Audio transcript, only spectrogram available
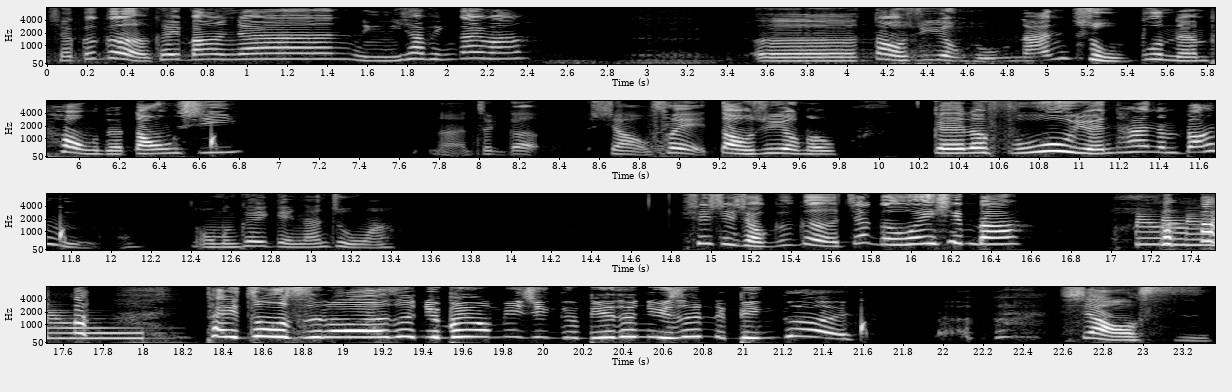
小哥哥可以帮人家拧一下瓶盖吗？呃，道具用途，男主不能碰的东西。那这个小费道具用途，给了服务员，他能帮你吗，我们可以给男主吗？谢谢小哥哥，加个微信吧。太作死了，在女朋友面前给别的女生的瓶盖，笑死！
